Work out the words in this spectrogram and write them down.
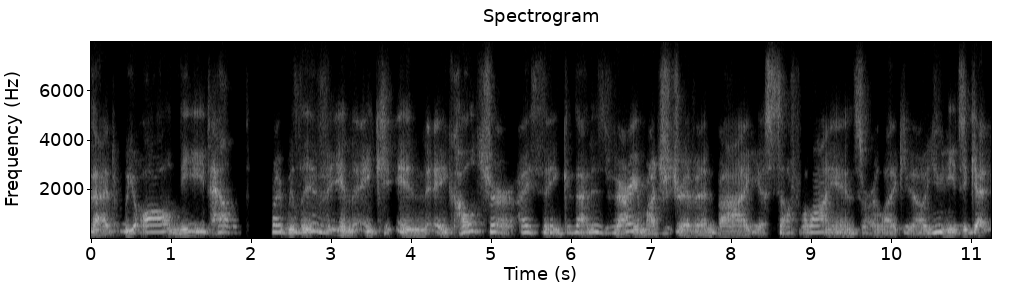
that we all need help right? We live in a in a culture i think that is very much driven by self-reliance or like you know you need to get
